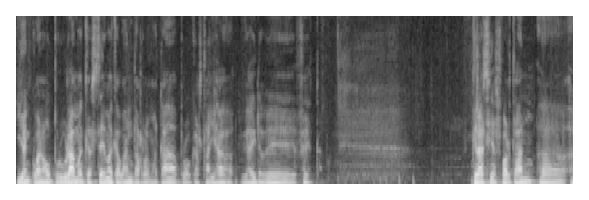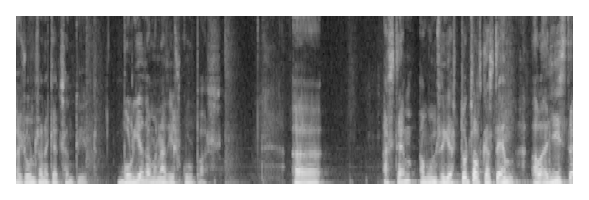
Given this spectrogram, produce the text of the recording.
i en quant al programa que estem acabant de rematar, però que està ja gairebé fet. Gràcies, per tant, a Junts en aquest sentit. Volia demanar disculpes. Eh, estem en uns dies, tots els que estem a la llista,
